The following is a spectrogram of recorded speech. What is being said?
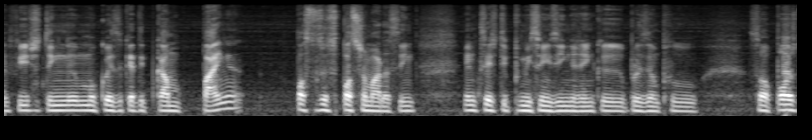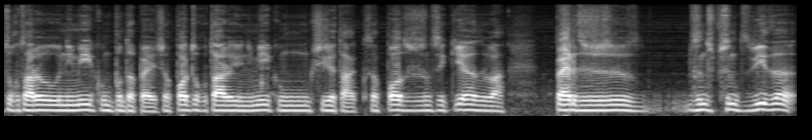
é fixe. Tem uma coisa que é tipo campanha, posso, não sei se posso chamar assim, em que tens tipo missõezinhas em que, por exemplo, só podes derrotar o inimigo com um pontapé, só podes derrotar o inimigo com um X ataque, só podes não sei o que, perdes 200% de vida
